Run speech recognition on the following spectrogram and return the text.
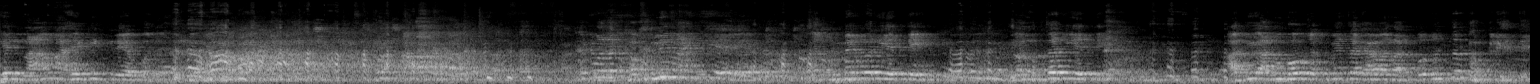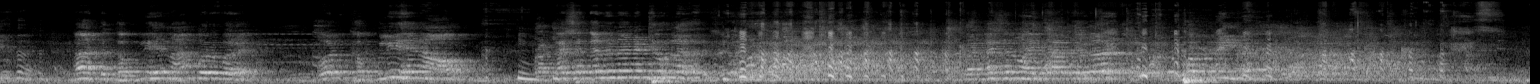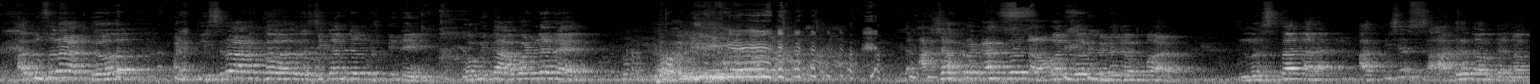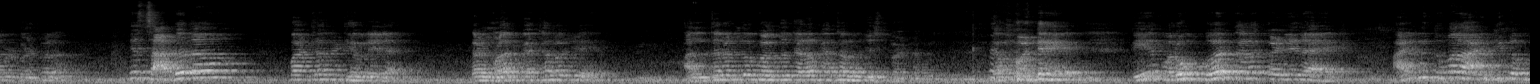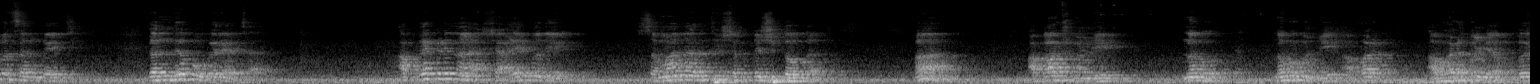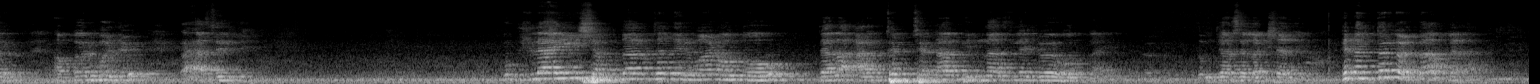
हे नाम आहे की क्रियापद? म्हणजे मला खपली माहितीये. जखमेवर येते नंतर येते. आधी अनुभव जखमेचा घ्यावा लागतो नंतर खपली येते. हा तर खपली हे नाम बरोबर आहे. पण खपली हे नाव प्रकाशकाने नाही ठेवलं. प्रकाशन व्हायचं आपल्याला खपली. हा दुसरा अर्थ आणि तिसरा अर्थ रसिकांच्या दृष्टीने कविता आवडल्या नाही अशा प्रकारचं नावाचं गडजंपाळ नसताना अतिशय साधं नाव त्याला आपण म्हणतो ना. ते साधं नाव माणसाने ठेवलेला आहे. कारण मुळात पॅथॉलॉजी आहे. अंतरंग कळतं त्याला पॅथॉलॉजिस्ट म्हणतात. त्यामुळे ते बरोबर त्याला कळलेलं आहे. आणि मी तुम्हाला आणखी गंमत सांगायची. गंध पोगऱ्याचा. आपल्याकडे ना शाळेमध्ये समानार्थी शब्द शिकवतात. हा? आकाश म्हणजे नभ. नभ म्हणजे आभाळ आभाळ म्हणजे अप्पर. अप्पर म्हणजे काय असेल ते? कुठलाही शब्दार्थ निर्माण होतो त्याला अर्थछटा भिन्न असल्याशिवाय होत नाही. तुमच्या असं लक्षात येईल हे नंतर कळतं आपल्याला.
